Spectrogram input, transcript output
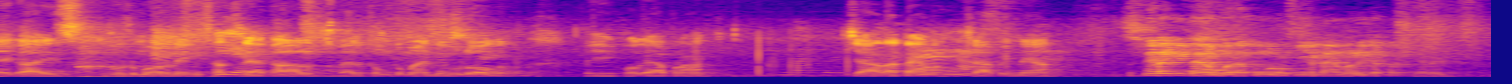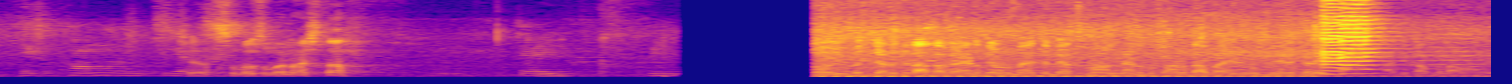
ਹੇ ਗਾਇਸ ਗੁੱਡ ਮਾਰਨਿੰਗ ਸਤਿ ਸ੍ਰੀ ਅਕਾਲ welcome to my new vlog ਤੇ ਹੋ ਗਿਆ ਆਪਣਾ ਚਾਹ ਦਾ ਟਾਈਮ ਚਾਹ ਪੀਨੇ ਆ ਤੇਰਾ ਕੀ ਟਾਈਮ ਹੋ ਰਿਹਾ? ਤੂੰ ਰੋਟੀਆਂ ਟਾਈਮ ਨਾਲ ਹੀ ਚੱਕ ਰੱਖੀਆਂ ਨੇ ਇੱਕ ਖਾਊਂਗਾ ਰੋਟੀ ਅੱਛਾ ਸਵੇਰ ਸਵੇਰ ਨਾਸ਼ਤਾ? ਚਾਹੀ। ਲੋ ਜੀ ਬੱਚਿਆਂ ਨੂੰ ਚੜਾਤਾ ਬੈਠ ਤੇ ਹੁਣ ਮੈਂ ਚੱਲਿਆ ਸਮਾਨ ਲੈਣ ਦੁਕਾਨ ਦਾ ਵਾਹਿਗੁਰੂ ਮਿਹਰ ਕਰੇ ਅੱਜ ਕੰਮ ਲਾਵਾਂਗੇ।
